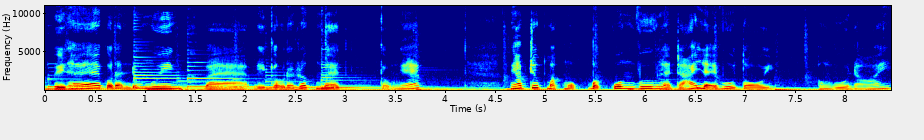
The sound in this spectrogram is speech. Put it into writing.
Vì thế, cậu đành đứng nguyên Và vì cậu đã rất mệt, Cậu ngáp. Ngáp trước mặt một bậc quân vương là trái lễ vua tôi. Ông vua nói,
